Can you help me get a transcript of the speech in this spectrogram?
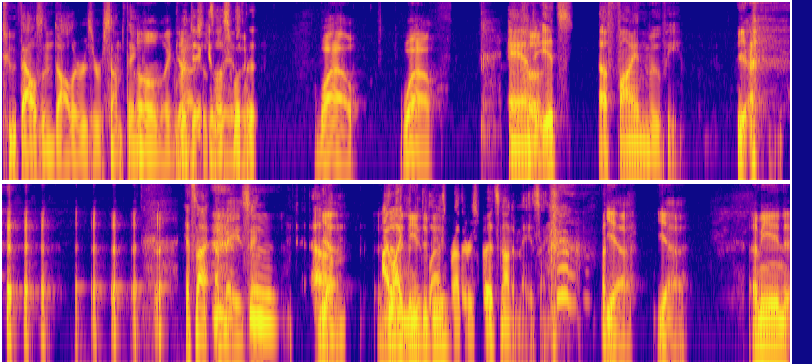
two thousand dollars or something. Oh my gosh, ridiculous with it, Wow. Wow. and Huh. it's a fine movie. Yeah. It's not amazing. Um, Yeah. I doesn't like the need to Duplass be. brothers, but it's not amazing. yeah, yeah. I mean,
